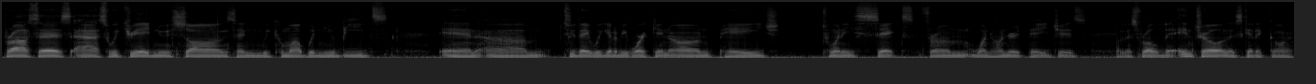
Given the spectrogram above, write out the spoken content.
process as we create new songs and we come up with new beats. And um, today we're going to be working on page 26 from 100 pages. Let's roll the intro and let's get it going.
